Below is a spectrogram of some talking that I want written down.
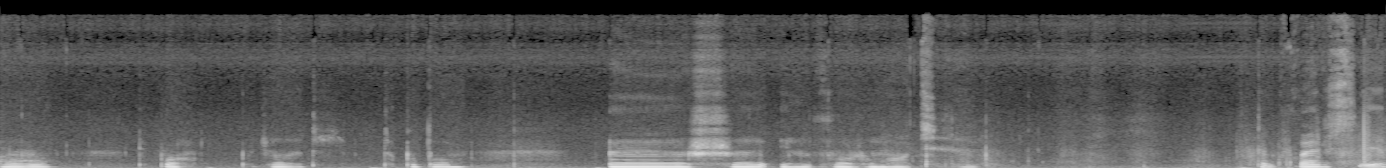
Можу типу поділитись. Це потім е, ще інформація так, версія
